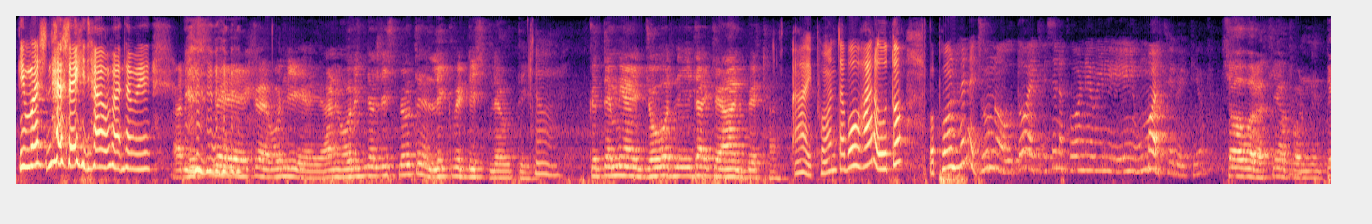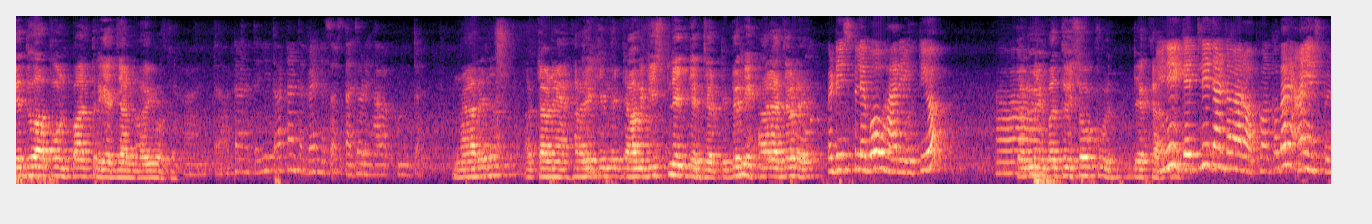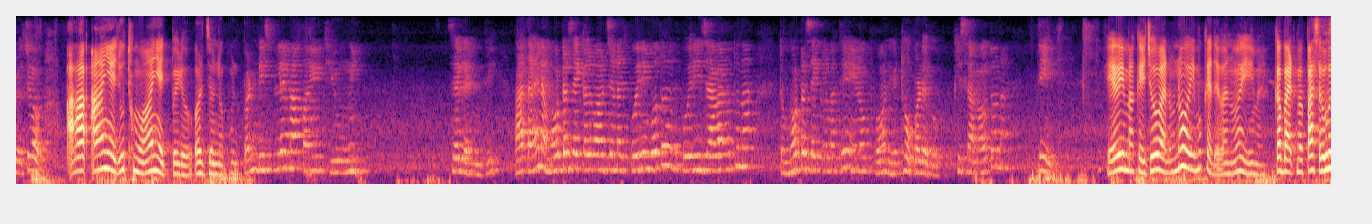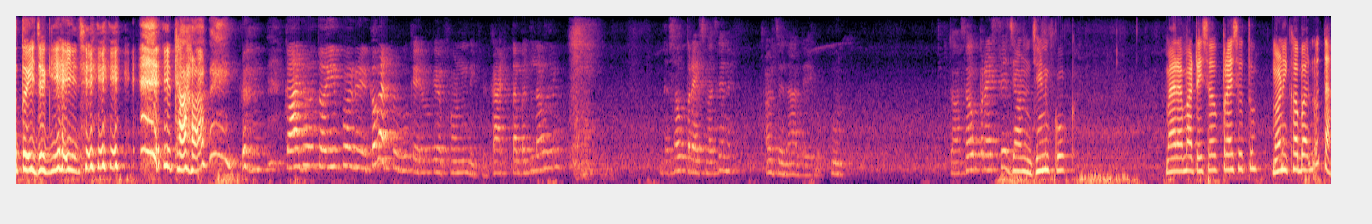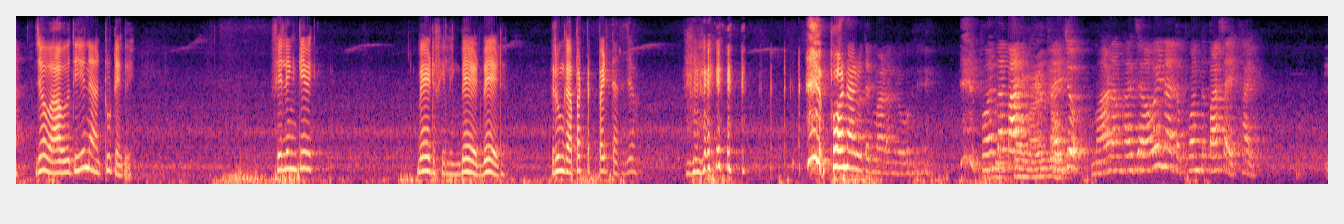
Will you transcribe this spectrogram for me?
ઇમોશનલ થઈ જાવમાં તમે. આ ડિસ્પ્લે એક ઓલી આની ઓરિજિનલ ડિસ્પ્લે હોતી ને લિક્વિડ ડિસ્પ્લે હતી. હા. કે તમે જોવો જ નહીં થાય કે આ જ બેઠા. હા એ ફોન તો બહુ સારો હતો. પણ ફોન છે ને જૂનો હતો એટલે છે ને ફોન એની એની ઉંમર થઈ ગઈ હતી હો. સો વર્ષ ક્યાં ફોન ને તે તો આ ફોન પાંત્રીસ હજાર નો આવ્યો હતો. હા ઈ તો અટાણે તો ઈ તો અટાણે તો કઈને સસ્તા જડે આવા ફોન હતા ના રે અટાણે હારી કિંમત આવી ડિસ્પ્લે જ નથી જતી. પેલી હારા જડે. ડિસ્પ્લે બહુ સારી હતી હો. હા. તમે બધું દેખાય એની કેટલી દાન તમારો ફોન ખબર અહીંયા જ પડ્યો. જો, આ અહીંયા જ ઉથમો અહીંયા જ પડ્યો અર્જનનો ફોન પણ ડિસ્પ્લેમાં કંઈ થયું નહીં. છેલ્લે સુધી. વાત હે ને મોટરસાઇકલમાં અર્જન જ પોરી ને પોઈરી જવાનું હતું ને, તો મોટરસાઇકલમાંથી એનો ફોન હેઠો પડે ગયો. ખિસ્સામાં હતો ને, તે. એવીમાં કંઈ જોવાનું ન હોય મૂકી દેવાનું હોય એમાં. કબાટમાં પાછો ઉતો એ જગ્યાએ છે. કાઢો તો એ ફોન ખબર પડવું કે એવું કે ફોન નીકળ્યો કાઢતા બદલાવો. તો સરપ્રાઈઝમાં છે ને અર્જુન આ લે ફોન. તો આ સરપ્રાઈઝ છે જાણ જીણ કુક. મારા માટે સરપ્રાઈઝ હતું. મને ખબર નહોતા. જવા આ બધી ને આ તૂટે ગઈ. ફિલિંગ કેવી? બેડ ફિલિંગ બેડ બેડ રૂંગા પટપટ પડતા જો. ફોન હારું તને માણસ ફોન તો પા જો. માણસ હાજા હોય ને તો ફોન તો પાસાય થાય.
